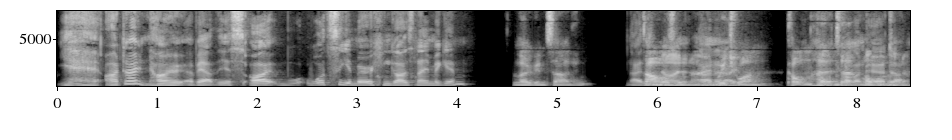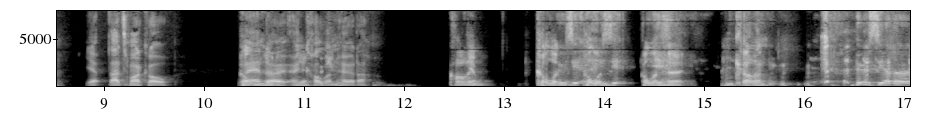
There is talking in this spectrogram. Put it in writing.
Yeah, I don't know about this. I what's the American guy's name again? Logan Sargeant. No, Oh, no, no, no, no, which no. one? Colton Colton- Herta? Colin Colin Herta. Herta. Yep, that's my call. Colin Lando Herta, and yeah, for Colin sure. Herta. Colin. Colin, Who's the- Colin, who's the- Colin yeah. Hurt, Colin. Who's the other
